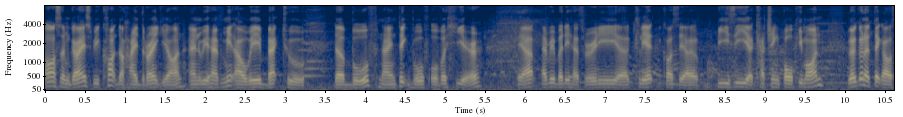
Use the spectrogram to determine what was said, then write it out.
Awesome guys, we caught the Hydreigon and we have made our way back to the booth, Niantic booth over here. Yeah, everybody has already uh, cleared because they are busy uh, catching Pokemon. We're gonna take our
